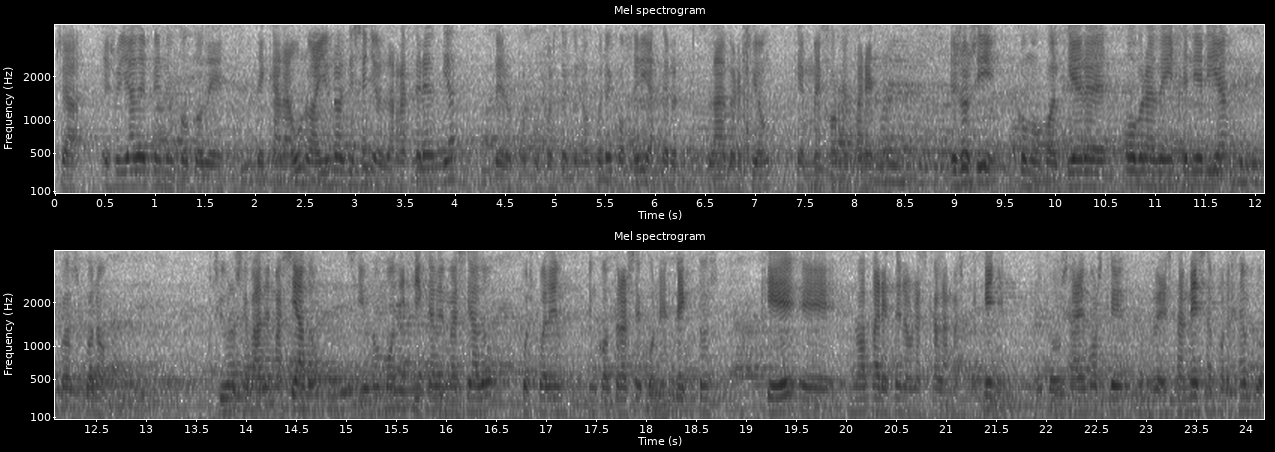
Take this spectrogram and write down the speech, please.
o sea, eso ya depende un poco de, de cada uno. Hay unos diseños de referencia, pero por supuesto que uno puede coger y hacer la versión que mejor le parezca. Eso sí, como cualquier eh, obra de ingeniería, pues bueno, si uno se va demasiado, si uno modifica demasiado, pues pueden encontrarse con efectos que eh, no aparecen a una escala más pequeña. Todos sabemos que esta mesa, por ejemplo,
